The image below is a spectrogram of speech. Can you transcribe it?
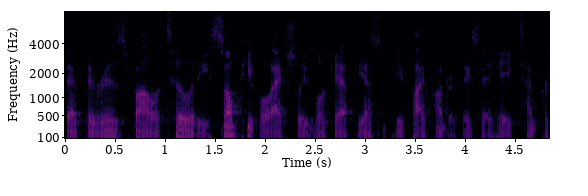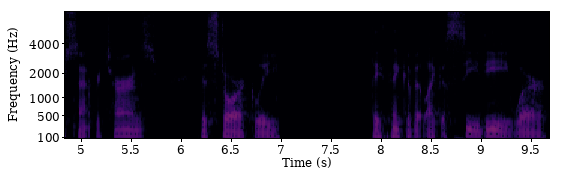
that there is volatility. Some people actually look at the S&P 500. They say, "Hey, 10% returns historically." They think of it like a CD where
